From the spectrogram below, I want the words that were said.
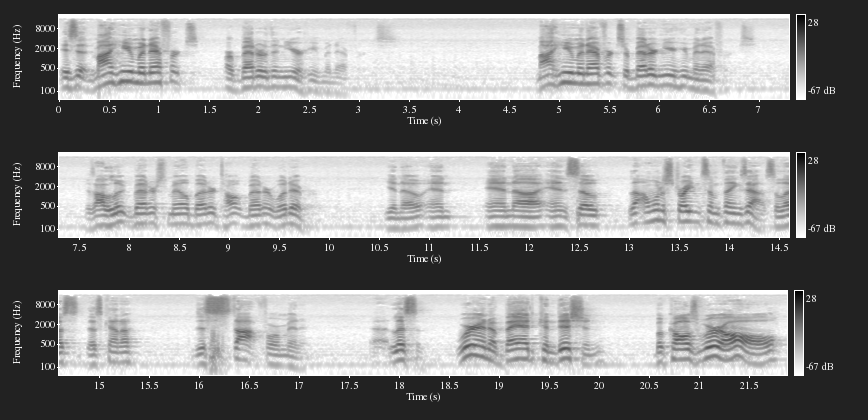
is that my human efforts are better than your human efforts. My human efforts are better than your human efforts. Because I look better, smell better, talk better, whatever. You know, and and uh, and so I want to straighten some things out. So let's let's kind of just stop for a minute. Uh, listen, we're in a bad condition because we're all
